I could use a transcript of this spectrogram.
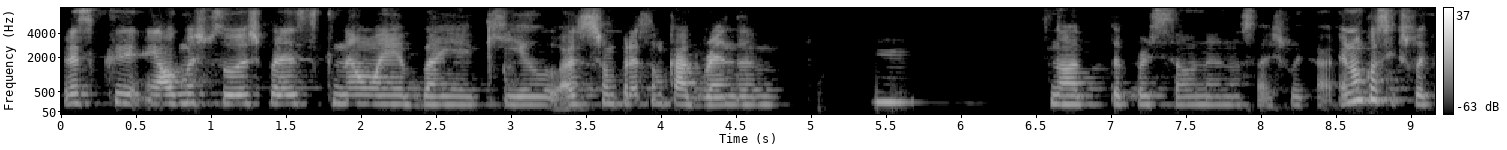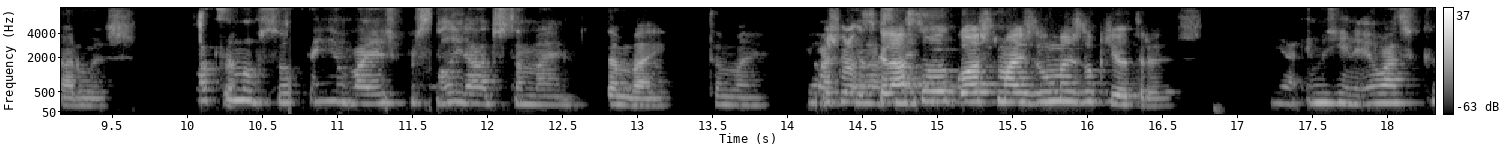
parece que em algumas pessoas parece que não é bem aquilo, às vezes parece um bocado random, Hum, it's not the persona, não sei explicar. Eu não consigo explicar, mas Pode ser uma pessoa que tenha várias personalidades também. também, também. Eu Mas se calhar sou, gosto mais de umas do que outras. Yeah, Imagina, eu acho que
